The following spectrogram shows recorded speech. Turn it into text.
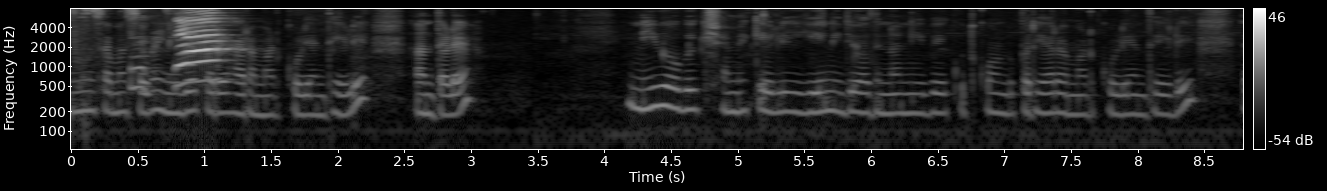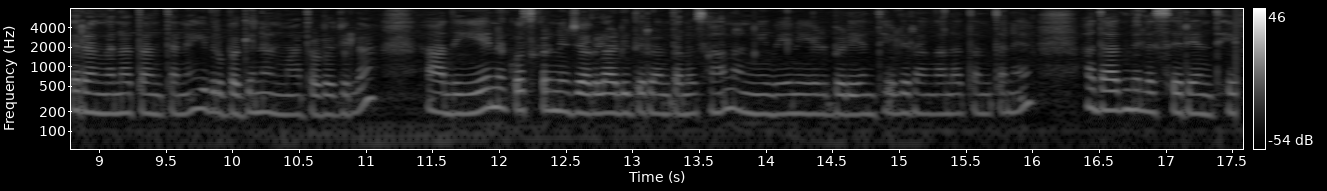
ನಿಮ್ಮ ಸಮಸ್ಯೆಗಳು ನೀವೇ ಪರಿಹಾರ ಮಾಡ್ಕೊಳ್ಳಿ ಅಂತ ಹೇಳಿ ಅಂತಾಳೆ. ನೀವೇ ಹೋಗಿ ಕ್ಷಮೆ ಕೇಳಿ, ಏನಿದೆಯೋ ಅದನ್ನು ನೀವೇ ಕೂತ್ಕೊಂಡು ಪರಿಹಾರ ಮಾಡ್ಕೊಳ್ಳಿ ಅಂತ ಹೇಳಿ ರಂಗನಾಥ ಅಂತಾನೆ ಇದ್ರ ಬಗ್ಗೆ ನಾನು ಮಾತಾಡೋದಿಲ್ಲ. ಅದು ಏನಕ್ಕೋಸ್ಕರ ನೀವು ಜಗಳ ಆಡಿದ್ದೀರ ಅಂತಲೂ ಸಹ ನಾನು ನೀವೇನು ಹೇಳಬೇಡಿ ಅಂತ ಹೇಳಿ ರಂಗನಾಥ್ ಅಂತಾನೆ. ಅದಾದಮೇಲೆ ಸರಿ ಅಂತ ಹೇಳಿ.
